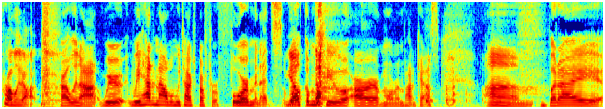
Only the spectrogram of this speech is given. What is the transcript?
Probably not. Probably not. We're we had an album we talked about for four minutes. Yep. Welcome to our Mormon podcast. Um, but I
